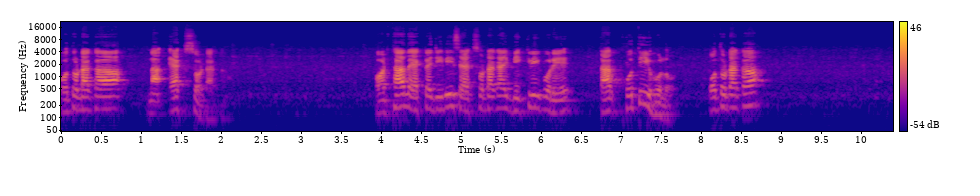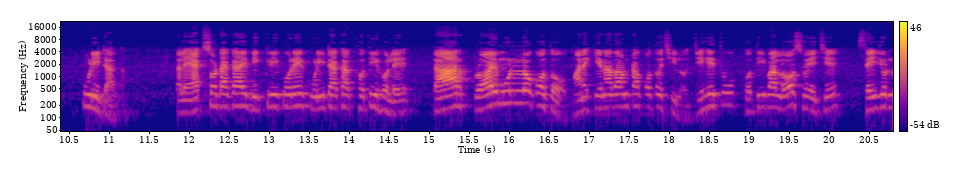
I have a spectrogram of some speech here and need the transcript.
কত টাকা? না, একশো টাকা। অর্থাৎ একটা জিনিস একশো টাকায় বিক্রি করে তার ক্ষতি হলো কত টাকা? কুড়ি টাকা। তাহলে একশো টাকায় বিক্রি করে কুড়ি টাকা ক্ষতি হলে তার ক্রয় মূল্য কত? মানে কেনা দামটা কত ছিল? যেহেতু ক্ষতি বা লস হয়েছে, সেই জন্য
